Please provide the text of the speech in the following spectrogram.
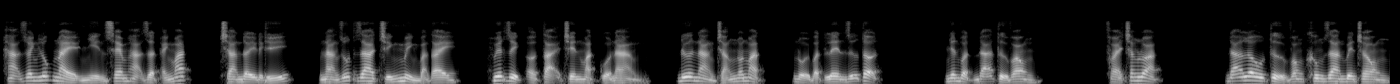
Hạ doanh lúc này nhìn xem hạ giật ánh mắt, tràn đầy địch ý, nàng rút ra chính mình bàn tay, huyết dịch ở tại trên mặt của nàng, đưa nàng trắng nón mặt, nổi bật lên dữ tợn. Nhân vật đã tử vong. Phải trăng loạt. Đã lâu tử vong không gian bên trong,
